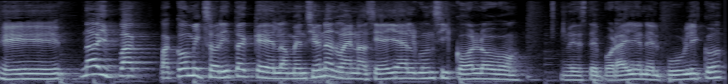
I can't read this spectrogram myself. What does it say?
Eh, no, y para pa cómics, ahorita que lo mencionas, bueno, si hay algún psicólogo este, por ahí en el público,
